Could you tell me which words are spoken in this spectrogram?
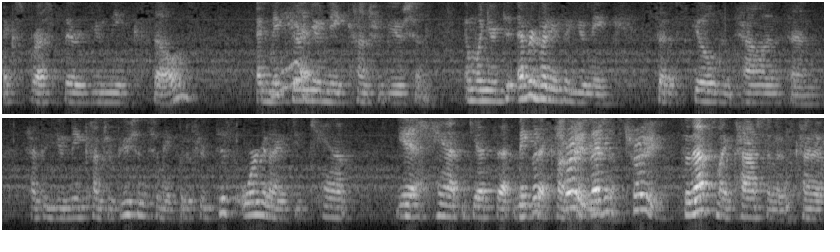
express their unique selves and make their unique contribution. And when you're, everybody's a unique set of skills and talents and has a unique contribution to make. But if you're disorganized, you can't. Yeah. You can't get that. Make That's that true. That is true. So that's my passion. Is kind of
